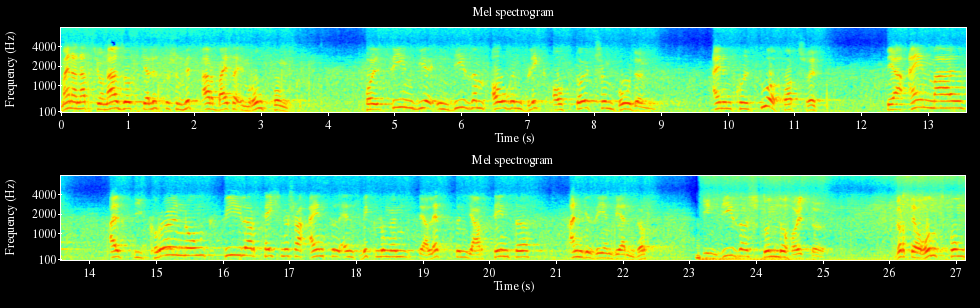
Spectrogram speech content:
meiner nationalsozialistischen Mitarbeiter im Rundfunk vollziehen wir in diesem Augenblick auf deutschem Boden einen Kulturfortschritt, der einmal als die Krönung vieler technischer Einzelentwicklungen der letzten Jahrzehnte angesehen werden wird. In dieser Stunde heute wird der Rundfunk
